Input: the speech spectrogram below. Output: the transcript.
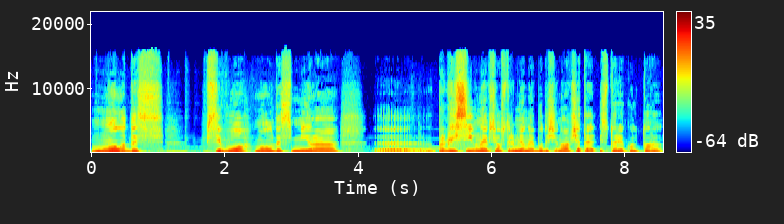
молодость всего, молодость мира, э, прогрессивное, все устремленное будущее. Но вообще-то история культуры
